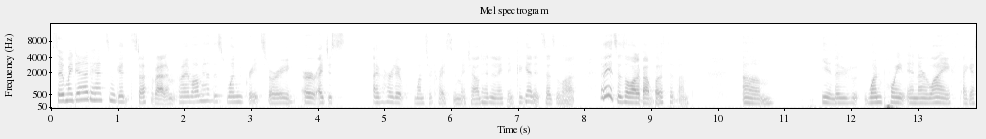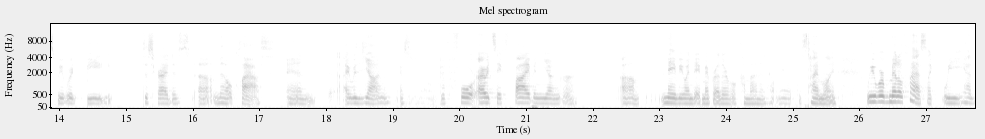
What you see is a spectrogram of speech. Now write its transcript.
so my dad had some good stuff about him. My mom had this one great story, or I just I've heard it once or twice in my childhood, and I think again it says a lot. I think it says a lot about both of them. Um, you know, there's one point in our life, I guess we would be described as uh, middle class, and I was young. as before I would say five and younger. Um, maybe one day my brother will come on and help me with this timeline. We were middle class, like we had,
